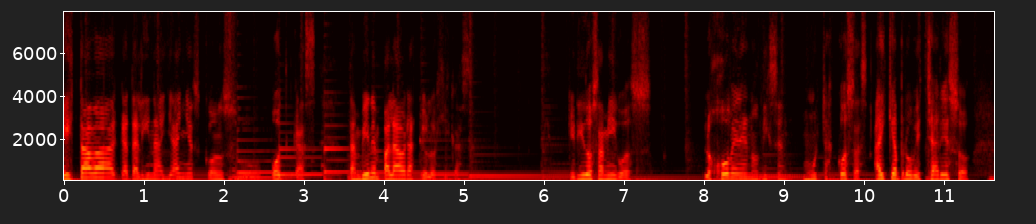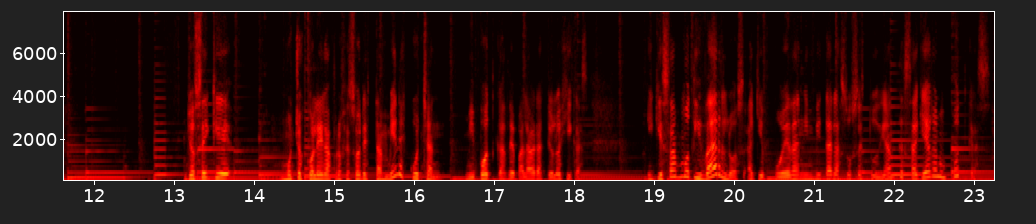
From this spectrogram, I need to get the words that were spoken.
Ahí estaba Catalina Yáñez con su podcast, también en palabras teológicas. Queridos amigos, los jóvenes nos dicen muchas cosas, hay que aprovechar eso. Yo sé que muchos colegas profesores también escuchan mi podcast de palabras teológicas y quizás motivarlos a que puedan invitar a sus estudiantes a que hagan un podcast.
